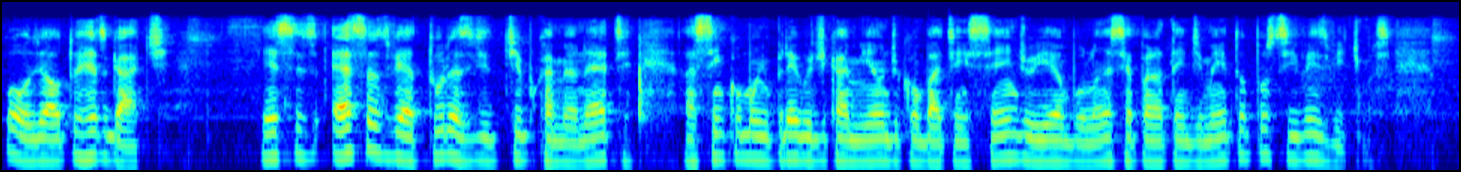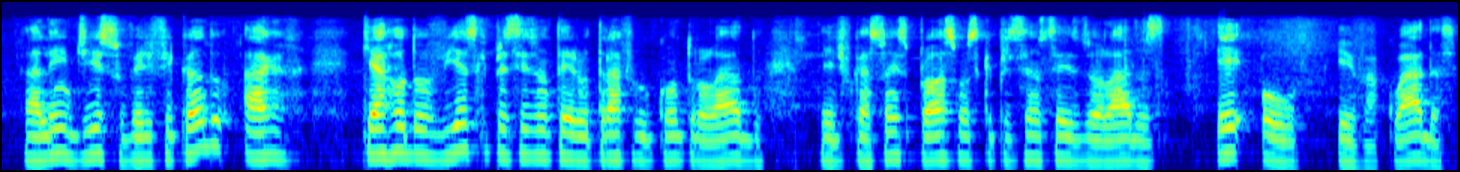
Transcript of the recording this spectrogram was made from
ou de autorresgate. Esses, essas viaturas de tipo caminhonete, assim como o emprego de caminhão de combate a incêndio e ambulância para atendimento a possíveis vítimas. Além disso, verificando a, que há rodovias que precisam ter o tráfego controlado, edificações próximas que precisam ser isoladas e ou evacuadas,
